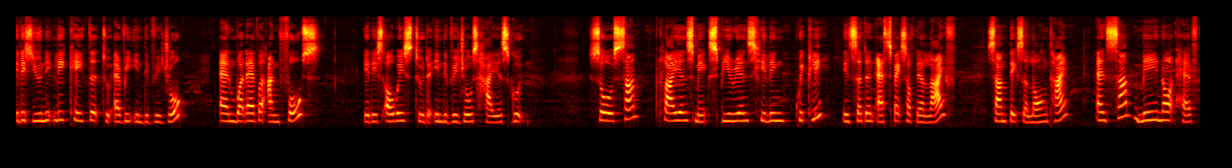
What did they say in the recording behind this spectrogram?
it is uniquely catered to every individual, and whatever unfolds it is always to the individual's highest good. So some clients may experience healing quickly in certain aspects of their life, some takes a long time, and some may not have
